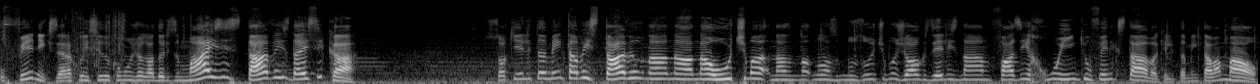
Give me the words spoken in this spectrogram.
O Fênix era conhecido como um dos jogadores mais estáveis da SK. Só que ele também estava estável na, na, na última, na- nos, nos últimos jogos deles na fase ruim que o Fênix estava, que ele também estava mal.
